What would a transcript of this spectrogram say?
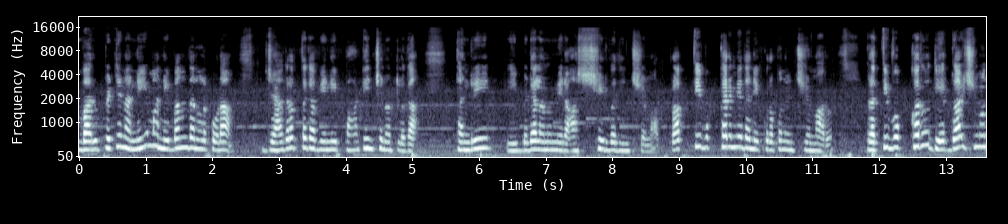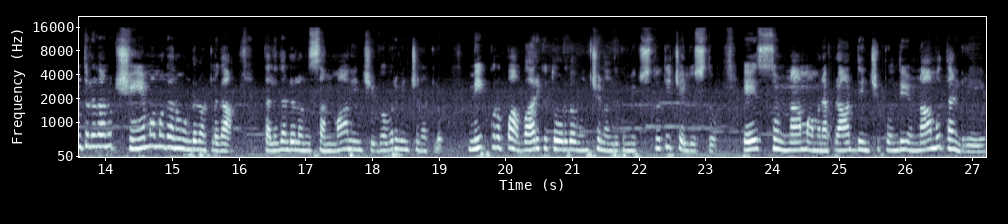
వారు పెట్టిన నియమ నిబంధనలు కూడా జాగ్రత్తగా విని పాటించినట్లుగా. తండ్రి ఈ బిడ్డలను మీరు ఆశీర్వదించి ఉన్నారు ప్రతి ఒక్కరి మీద నీ కృప నుంచి ఉన్నారు ప్రతి ఒక్కరూ దీర్ఘాయుష్మంతులుగాను క్షేమముగాను ఉండినట్లుగా తల్లిదండ్రులను సన్మానించి గౌరవించినట్లు మీ కృప వారికి తోడుగా ఉంచినందుకు మీకు స్థుతి చెల్లిస్తూ ఏసున్నామన ప్రార్థించి పొంది ఉన్నాము తండ్రి.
